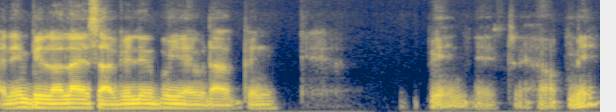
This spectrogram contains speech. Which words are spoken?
I didn't be Lola is available, it would have been been there to help me.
